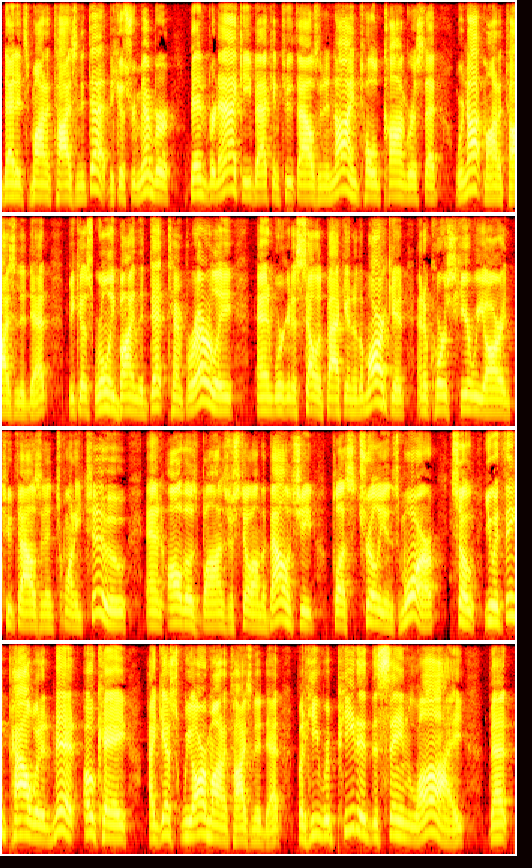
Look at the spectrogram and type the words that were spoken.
that it's monetizing the debt? Because remember, Ben Bernanke back in 2009 told Congress that we're not monetizing the debt because we're only buying the debt temporarily and we're going to sell it back into the market. And of course, here we are in 2022, and all those bonds are still on the balance sheet, plus trillions more. So you would think Powell would admit, okay, I guess we are monetizing the debt, but he repeated the same lie that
